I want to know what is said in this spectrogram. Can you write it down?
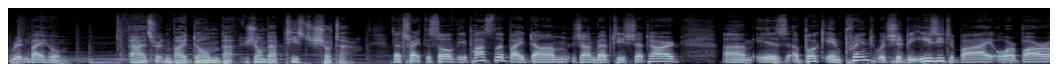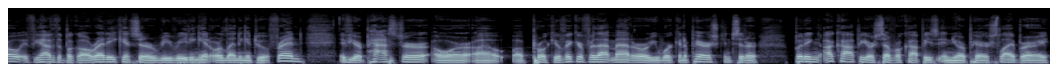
written by whom? Uh, it's written by Dom ba- Jean-Baptiste Chautard. That's right. The Soul of the Apostolate by Dom Jean Baptiste Chautard um, is a book in print which should be easy to buy or borrow. If you have the book already, consider rereading it or lending it to a friend. If you're a pastor or uh, a parochial vicar for that matter, or you work in a parish, consider putting a copy or several copies in your parish library.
